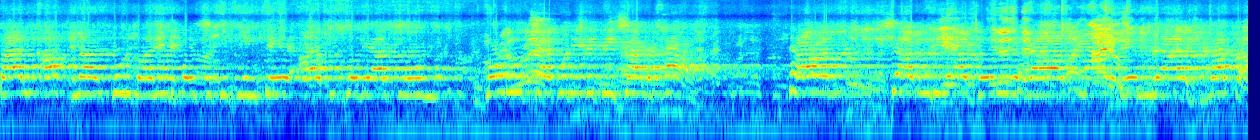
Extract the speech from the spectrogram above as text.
তাই আপনার কুরবানির পশুটি কিনতে আজ চলে আসুন গরু ছাগলের বিশাল হাট স্থান সারুলিয়া গরুর হাট ঢাকা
